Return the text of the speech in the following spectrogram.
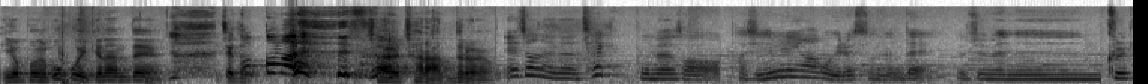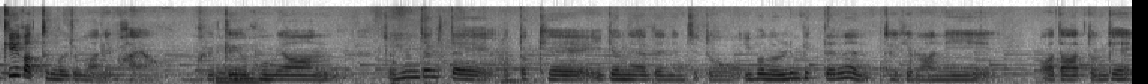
이어폰을 꽂고 있긴 한데 제 꼼꼼한 잘잘 안 들어요 예전에는 책 보면서 다시 힐링하고 이랬었는데 요즘에는 글귀 같은 걸 좀 많이 봐요. 글귀 음. 보면 좀 힘들 때 어떻게 이겨내야 되는지도 이번 올림픽 때는 되게 많이 와닿았던 게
